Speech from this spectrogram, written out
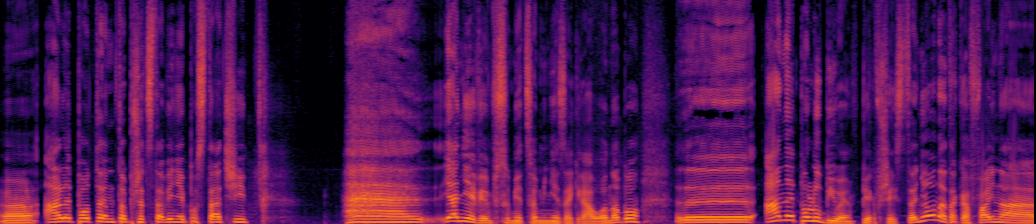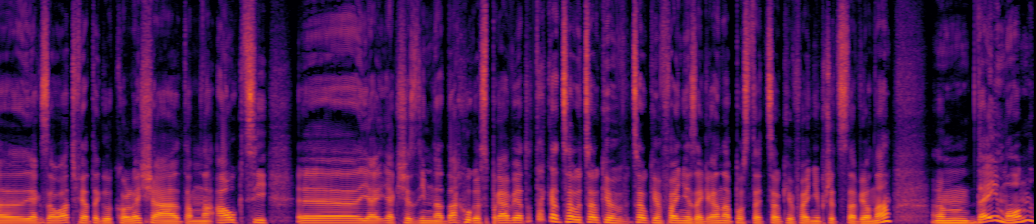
e, ale potem to przedstawienie postaci ja nie wiem w sumie, co mi nie zagrało, no bo yy, Anę polubiłem w pierwszej scenie. Ona taka fajna, jak załatwia tego kolesia tam na aukcji, yy, jak, jak, się z nim na dachu rozprawia, to taka cał, całkiem, całkiem fajnie zagrana postać, całkiem fajnie przedstawiona. Yy, Damon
